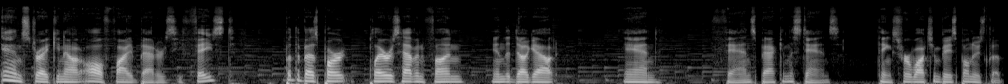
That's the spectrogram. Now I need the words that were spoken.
and striking out all five batters he faced. But the best part, players having fun in the dugout and fans back in the stands. Thanks for watching Baseball News Club.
